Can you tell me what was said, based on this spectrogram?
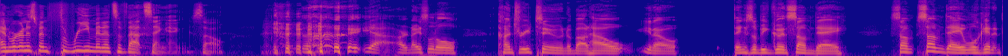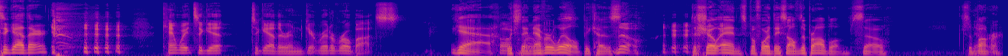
and we're going to spend three minutes of that singing. So yeah, our nice little country tune about how you know things will be good someday. Some someday we'll get it together. Can't wait to get together and get rid of robots. Yeah, Fuck which they never will because No. the show ends before they solve the problem. So it's a bummer.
